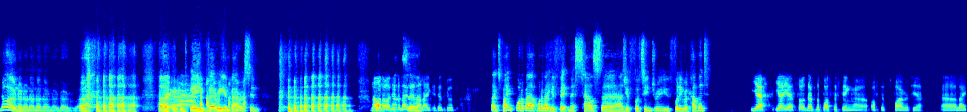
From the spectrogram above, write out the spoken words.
no, no, no, no, no, no, no, no. Uh, uh, it would be very embarrassing. No, What no, leave it like that. uh, I like it. It's good. Thanks, mate. What about what about your fitness? How's uh, how's your foot injury? Are you fully recovered? Yeah, yeah, yeah. So that's the positive thing uh, of this virus. Yeah, uh, like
